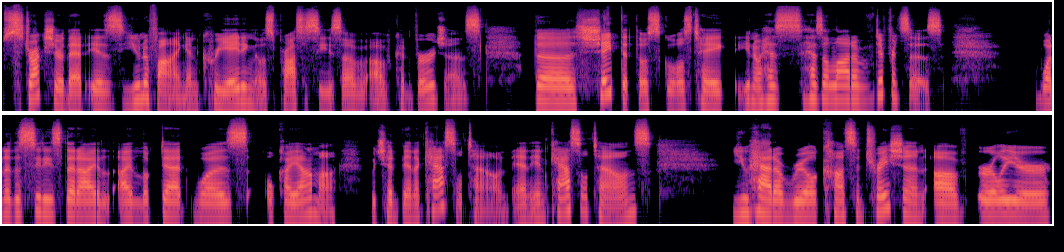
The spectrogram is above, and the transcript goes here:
structure that is unifying and creating those processes of, of convergence, the shape that those schools take, you know, has has a lot of differences. One of the cities that I, I looked at was Okayama, which had been a castle town. And in castle towns, you had a real concentration of earlier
